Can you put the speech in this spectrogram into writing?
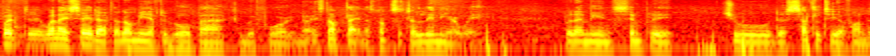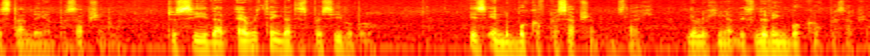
but uh, when I say that, I don't mean you have to go back to before. You know, it's not like that's not such a linear way. But I mean simply to the subtlety of understanding and perception, to see that everything that is perceivable is in the book of perception. It's like you're looking at this living book of perception.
